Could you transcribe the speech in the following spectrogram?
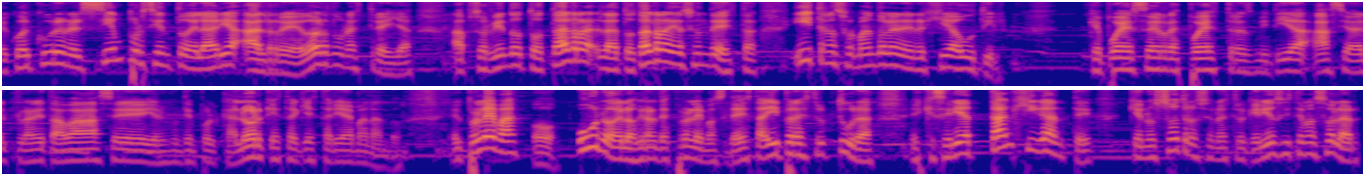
el cual cubren el 100% del área alrededor de una estrella, absorbiendo total, la total radiación de esta y transformándola en energía útil que puede ser después transmitida hacia el planeta base y al mismo tiempo el calor que esta aquí estaría emanando. El problema, o uno de los grandes problemas de esta hiperestructura, es que sería tan gigante que nosotros en nuestro querido sistema solar,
